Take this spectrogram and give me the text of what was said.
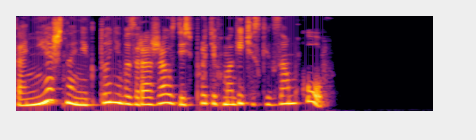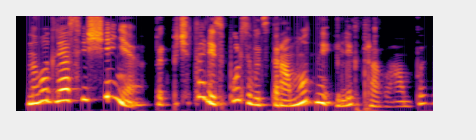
Конечно, никто не возражал здесь против магических замков, но вот для освещения предпочитали использовать старомодные электролампы.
